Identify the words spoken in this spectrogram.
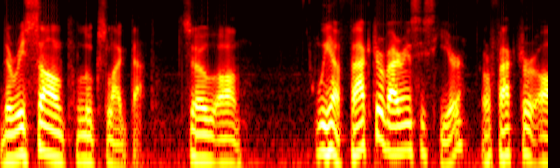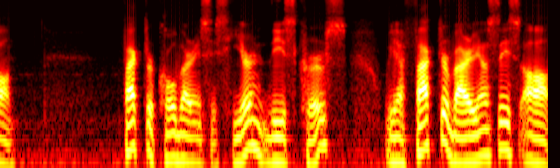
the result looks like that. So uh, we have factor variances here or factor uh, factor covariances here, these curves. We have factor variances, uh,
